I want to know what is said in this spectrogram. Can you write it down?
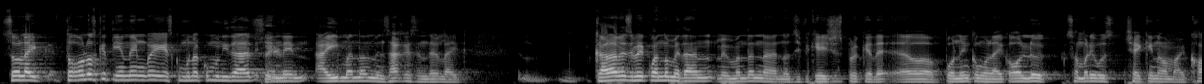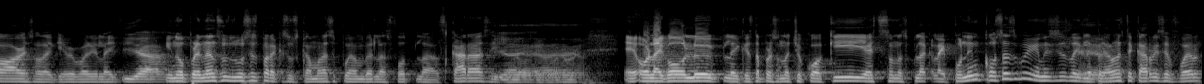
So, like, todos los que tienen, güey, es como una comunidad. Sí. Then ahí mandan mensajes. And they're like, cada vez ve cuando me dan, me mandan uh, notifications porque de- uh, ponen como like, oh, look, somebody was checking on my car. So, like, everybody, like, Yeah. y no prendan sus luces para que sus cámaras se puedan ver las las caras. Y, Yeah, yeah. Eh, o like, oh, look, like, esta persona chocó aquí, y estas son las placas. Like, ponen cosas, güey, and it's just like, le pegaron a este carro y se fueron.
